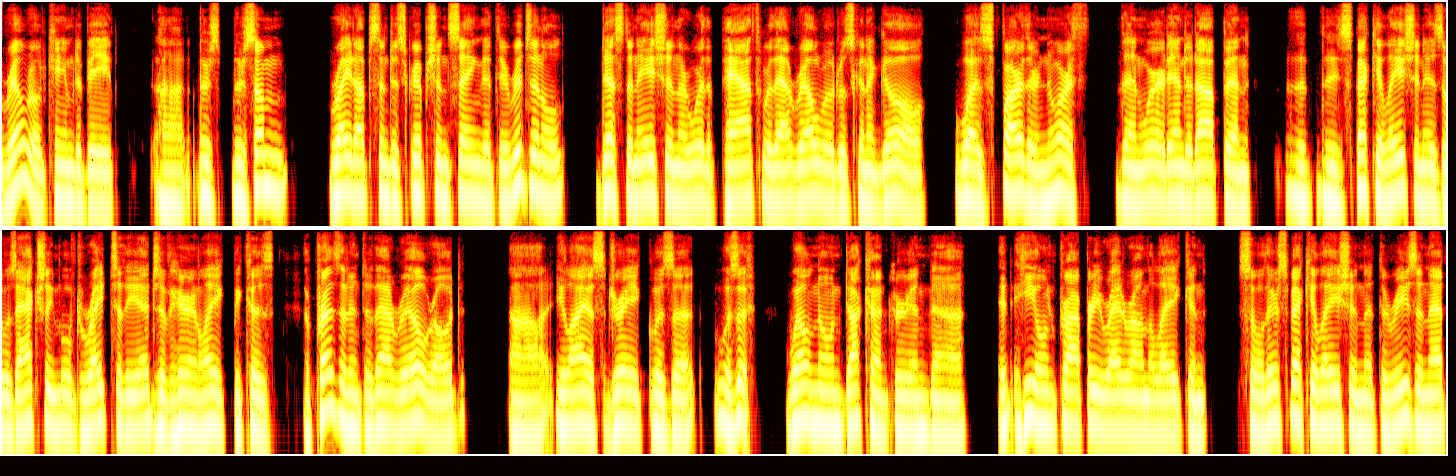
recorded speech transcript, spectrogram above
railroad came to be, there's, there's some write ups and descriptions saying that the original destination or where the path where that railroad was going to go was farther north than where it ended up. And the, the speculation is it was actually moved right to the edge of Heron Lake because the president of that railroad, uh, Elias Drake, was a was a well known duck hunter, and uh, it, he owned property right around the lake. And so there's speculation that the reason that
